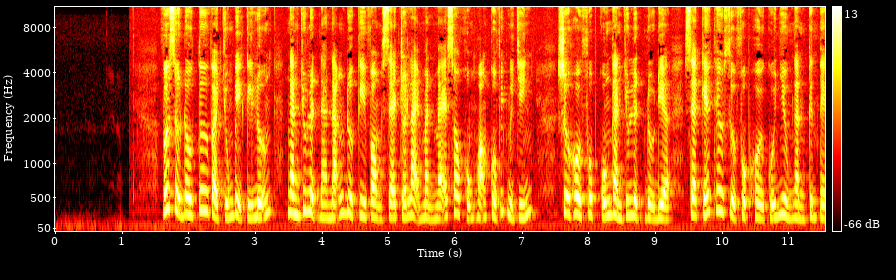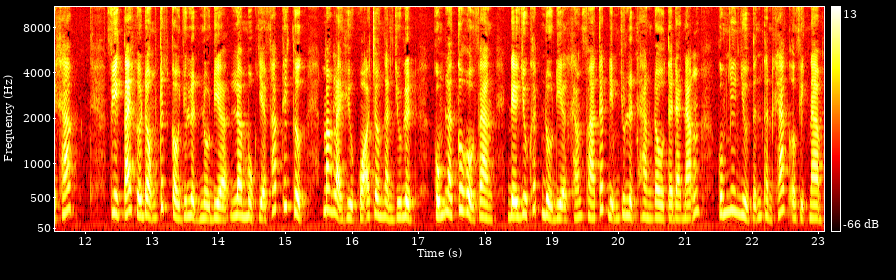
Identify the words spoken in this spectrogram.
Với sự đầu tư và chuẩn bị kỹ lưỡng, ngành du lịch Đà Nẵng được kỳ vọng sẽ trở lại mạnh mẽ sau khủng hoảng Covid-19. Sự hồi phục của ngành du lịch nội địa sẽ kéo theo sự phục hồi của nhiều ngành kinh tế khác. Việc tái khởi động kích cầu du lịch nội địa là một giải pháp thiết thực, mang lại hiệu quả cho ngành du lịch, cũng là cơ hội vàng để du khách nội địa khám phá các điểm du lịch hàng đầu tại Đà Nẵng cũng như nhiều tỉnh thành khác ở Việt Nam.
